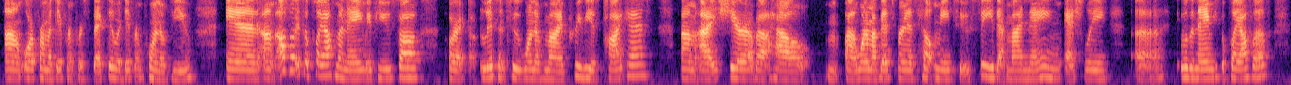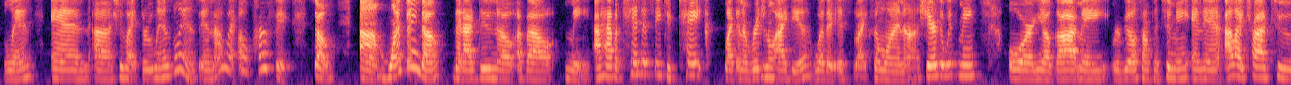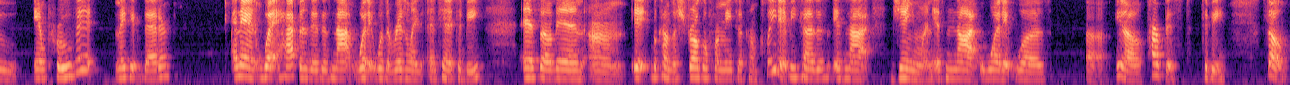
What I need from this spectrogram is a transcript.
um, or from a different perspective, a different point of view. And um, also, it's a play off my name. If you saw or listened to one of my previous podcasts, um, I share about how uh, one of my best friends helped me to see that my name actually uh, it was a name you could play off of, Lynn. And uh, she's like, through Lynn's lens. And I was like, oh, perfect. So, um, one thing though that I do know about me, I have a tendency to take like an original idea, whether it's like someone uh, shares it with me or, you know, God may reveal something to me. And then I like try to improve it, make it better. And then what happens is it's not what it was originally intended to be. And so then um, it becomes a struggle for me to complete it because it's, it's not genuine. It's not what it was, uh, you know, purposed to be. So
